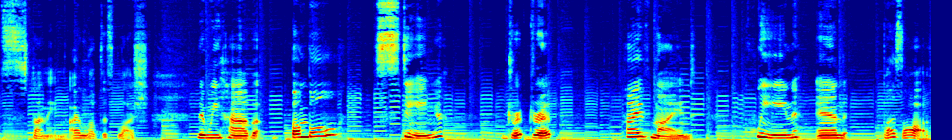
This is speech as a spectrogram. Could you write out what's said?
stunning. I love this blush. Then we have Bumble, Sting, Drip Drip, Hive Mind, Queen, and Buzz Off.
